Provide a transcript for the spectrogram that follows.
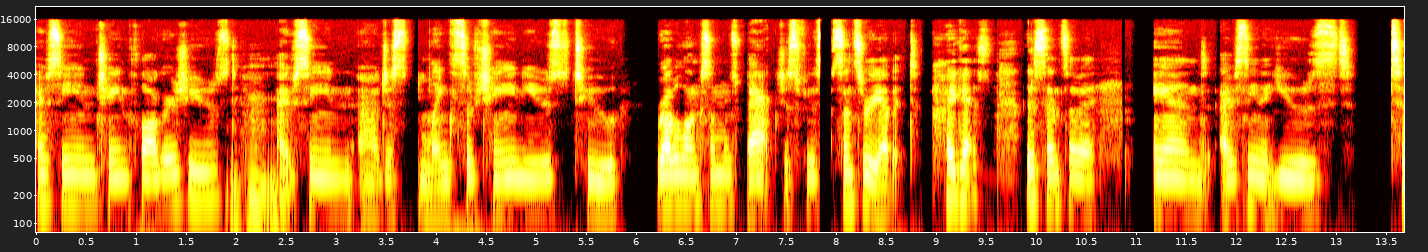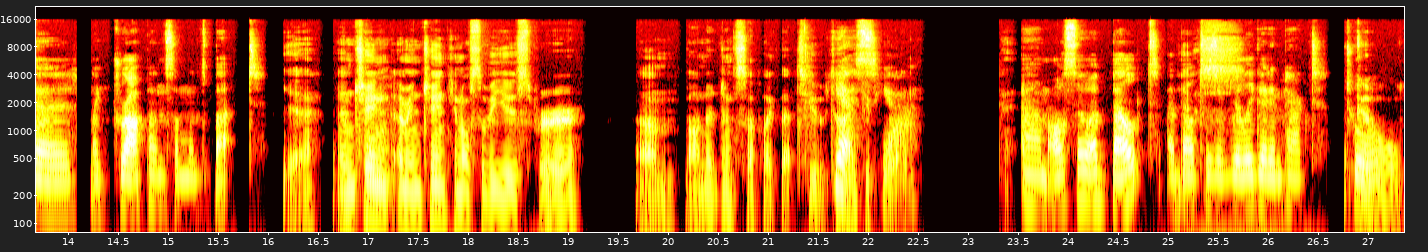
I've seen chain floggers used. mhm. I've seen uh, just lengths of chain used to rub along someone's back just for the sensory of it, I guess, the sense of it. And I've seen it used to like drop on someone's butt. Yeah, and chain. I mean, chain can also be used for um, bondage and stuff like that too. tying yes, people yeah. up. Um, also a belt. A belt is a really good impact A tool. good old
